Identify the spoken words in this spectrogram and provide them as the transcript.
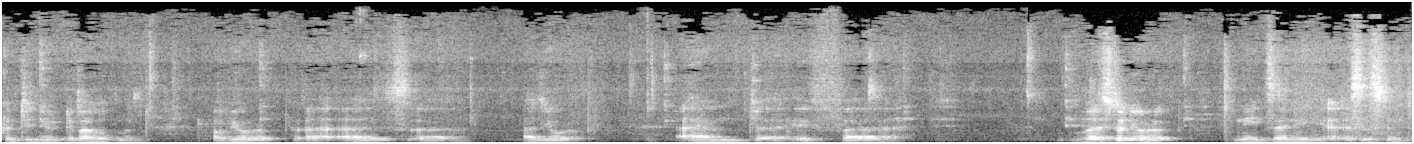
continued development of Europe uh, as uh, as Europe. And uh, if uh, Western Europe needs any assistance,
